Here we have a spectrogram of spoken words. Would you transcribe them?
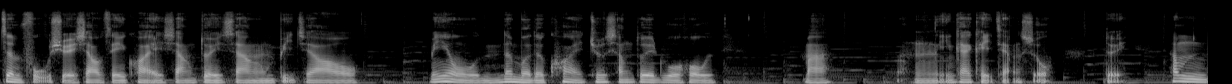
政府学校这一块，相对上比较没有那么的快，就相对落后吗？嗯，应该可以这样说。对，他们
